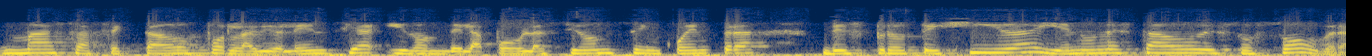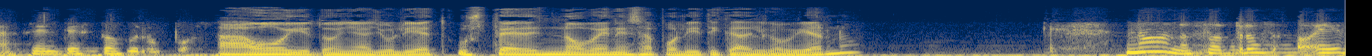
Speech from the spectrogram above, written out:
más afectados por la violencia y donde la población se encuentra desprotegida y en un estado de zozobra frente a estos grupos. A hoy, doña Juliet, ¿ustedes no ven esa política del gobierno? No, nosotros eh,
